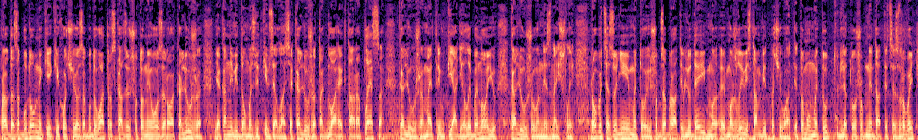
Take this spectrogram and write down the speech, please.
Правда, забудовники, які хочуть його забудувати, розказують, що то не озеро, а калюжа, яка невідомо звідки взялася. Калюжа так 2 гектара плеса, калюжа, метрів 5 глибиною. Калюжу вони знайшли. Робиться з однією метою, щоб забрати в людей можливість там відпочивати. Тому ми тут для того, щоб не дати це зробити.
